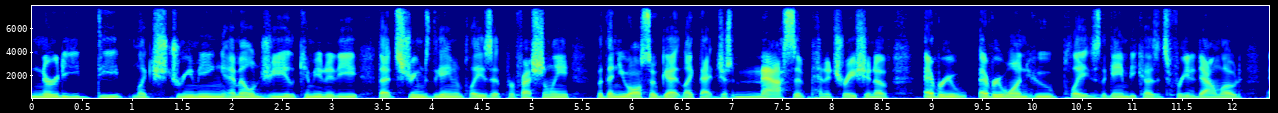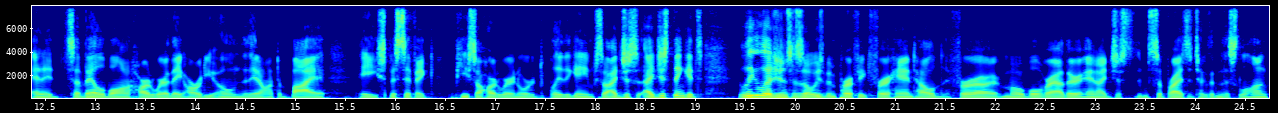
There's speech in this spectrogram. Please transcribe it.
nerdy, deep, like streaming MLG community that streams the game and plays it professionally, but then you also get like that just massive penetration of every everyone who plays the game because it's free to download and it's available on hardware they already own that they don't have to buy a specific piece of hardware in order to play the game. So I just I just think it's League of Legends has always been perfect for handheld for mobile rather, and I just am surprised it took them this long.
